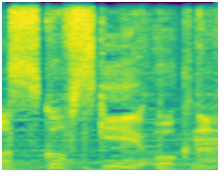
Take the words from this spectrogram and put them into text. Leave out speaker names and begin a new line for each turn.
Московские окна.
